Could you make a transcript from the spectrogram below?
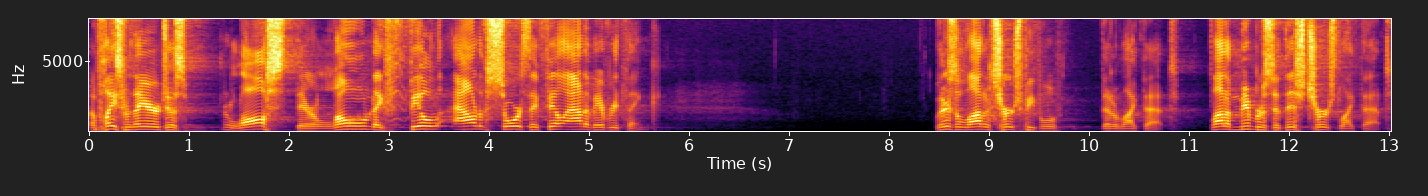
A place where they are just lost, they're alone, they feel out of sorts, they feel out of everything. There's a lot of church people that are like that. A lot of members of this church like that.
